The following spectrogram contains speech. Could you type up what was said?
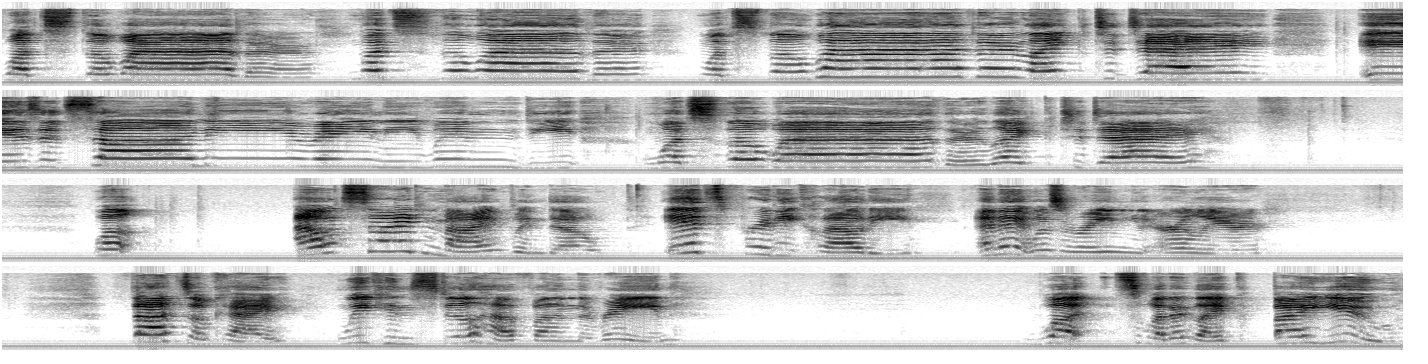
What's the weather? What's the weather? What's the weather like today? Is it sunny, rainy, windy? What's the weather like today? Well, outside my window, it's pretty cloudy, and it was raining earlier. That's okay. We can still have fun in the rain. What's weather like by you?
